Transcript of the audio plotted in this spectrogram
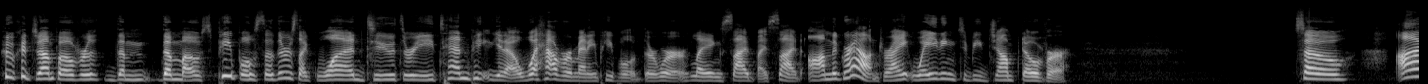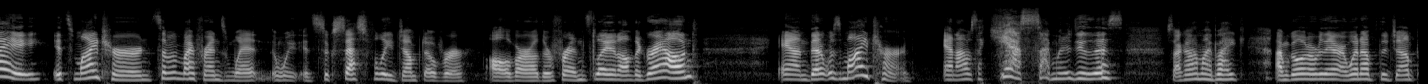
who could jump over the the most people. So there's like one, two, three, ten people, you know, however many people there were laying side by side on the ground, right, waiting to be jumped over. So I, it's my turn. Some of my friends went and we successfully jumped over all of our other friends laying on the ground. And then it was my turn. And I was like, yes, I'm going to do this. So I got on my bike. I'm going over there. I went up the jump.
